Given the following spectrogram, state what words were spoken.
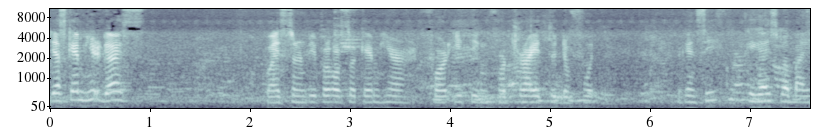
Just came here guys. Western people also came here for eating, for try to the food. You can see. Okay guys, bye bye.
